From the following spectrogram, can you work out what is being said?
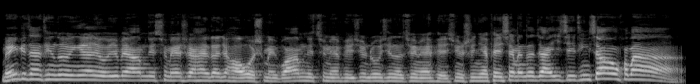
每个家庭都应该有一位阿米尼催眠师。嗨，大家好，我是美国阿米尼催眠培训中心的催眠培训师聂飞。下面大家一起听笑话吧。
